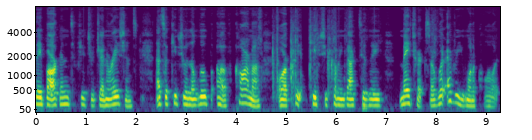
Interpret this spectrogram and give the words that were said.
they bargain to future generations. That's what keeps you in the loop of karma or keeps you coming back to the matrix or whatever you want to call it.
